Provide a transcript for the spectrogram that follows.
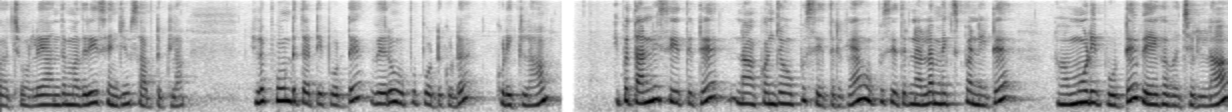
காய்ச்சோம் இல்லையா? அந்த மாதிரி செஞ்சும் சாப்பிட்டுக்கலாம். இல்லை பூண்டு தட்டி போட்டு வெறும் உப்பு போட்டு கூட குடிக்கலாம். இப்போ தண்ணி சேர்த்துட்டு நான் கொஞ்சம் உப்பு சேர்த்துருக்கேன். உப்பு சேர்த்துட்டு நல்லா மிக்ஸ் பண்ணிவிட்டு நம்ம மூடி போட்டு வேக வச்சிடலாம்.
